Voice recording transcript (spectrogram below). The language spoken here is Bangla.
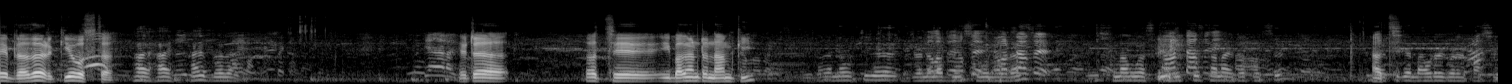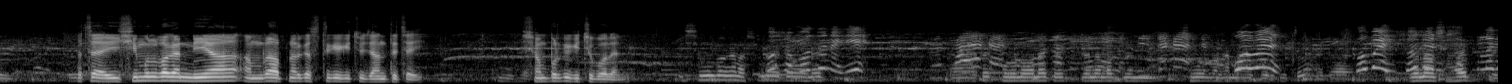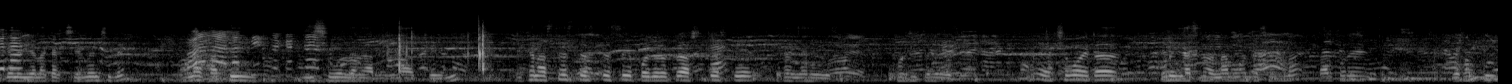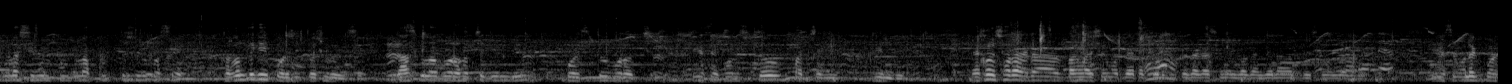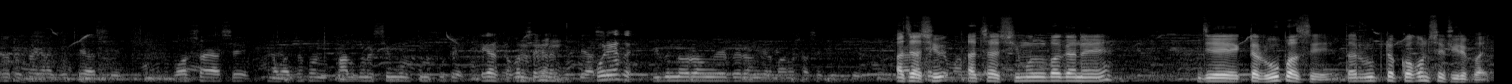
হে ব্রাদার কি অবস্থা? হাই হাই হাই ব্রাদার এটা হচ্ছে এই বাগানটার নাম কি? আচ্ছা। আচ্ছা এই শিমুল বাগান নিয়ে আমরা আপনার কাছ থেকে কিছু জানতে চাই। সম্পর্কে কিছু বলেন। শিমুল বাগান আসলে এটা অনেক পুরনো, অনেক জয়নাল আব্দুল শিমুল বাগান নামে পরিচিত। এটা জয়নাল সাহেব, একজন এলাকার চেয়ারম্যান ছিলেন। ওনার হাতেই এই শিমুল বাগান তৈরি। এখানে আস্তে আস্তে আস্তে আস্তে পর্যটকরা আস্তে আস্তে এটা ইয়ে হয়ে গেছে, পরিচিত হয়ে গেছে। মানে একসময় এটা কোনো ইয়ে ছিল না, নামগন্ধ ছিল না। তারপরে যখন ফুলগুলা, শিমুল ফুলগুলা ফুটতে শুরু করছে, তখন থেকেই পরিচিত শুরু হয়েছে। গাছগুলো বড় হচ্ছে দিন দিন পরিচিত বড় হচ্ছে। ঠিক আছে পরিচিত পাচ্ছে দিন দিন। এখন সারা এটা বাংলাদেশের মধ্যে একটা পরিচিত জায়গা শিমুল বাগান আমাদের শিমুল বাগান ঠিক আছে অনেক পর্যটকরা এখানে ঘুরতে আসে বর্ষায় আসে। আবার যখন ফাল্গুনে শিমুল ফুল ফুটে ঠিক আছে। তখন সেখানে ঘুরতে আসে। বিভিন্ন রঙে বেরঙের মানুষ আসে ঘুরতে। আচ্ছা আচ্ছা শিমুল বাগানে যে একটা রূপ আছে তার রূপটা কখন সে ফিরে পায়?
